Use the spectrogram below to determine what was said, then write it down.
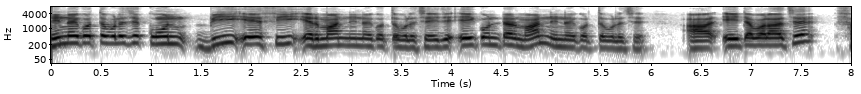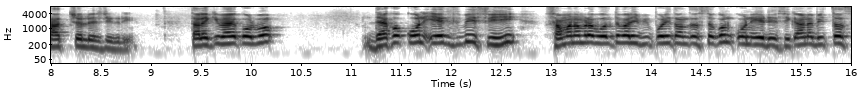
নির্ণয় করতে বলেছে কোন বি এ সি এর মান নির্ণয় করতে বলেছে। এই যে এই কোনটার মান নির্ণয় করতে বলেছে। আর এইটা বলা আছে সাতচল্লিশ ডিগ্রি। তাহলে কীভাবে করব? দেখো কোন এক্স বিসি সমান আমরা বলতে পারি বিপরীত অন্তস্থ কোণ কোন এডিসি কারণ বৃত্তস্থ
